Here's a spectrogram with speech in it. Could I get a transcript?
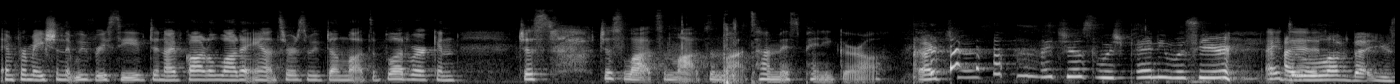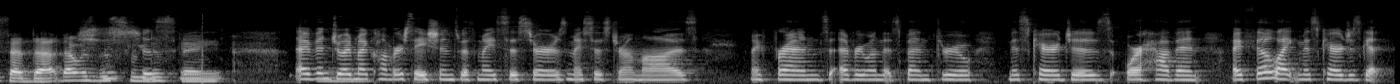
information that we've received, and I've got a lot of answers. We've done lots of blood work, and just, just lots and lots and lots. Huh, Miss Penny girl? I just, I just wish Penny was here. I did. I love that you said that. That was the She's just sweetest thing. I've enjoyed mm. my conversations with my sisters, my sister-in-laws, my friends, everyone that's been through miscarriages or haven't. I feel like miscarriages get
